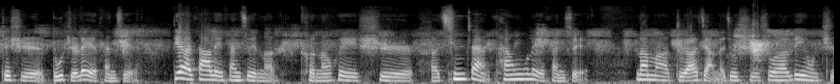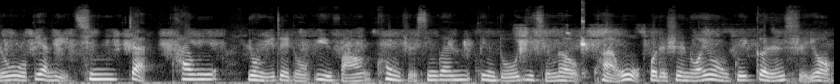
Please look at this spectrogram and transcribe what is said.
这是渎职类犯罪。第二大类犯罪呢，可能会是呃侵占贪污类犯罪。那么主要讲的就是说，利用职务便利侵占贪污。用于这种预防控制新冠病毒疫情的款物，或者是挪用归个人使用，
